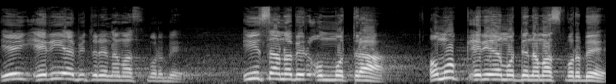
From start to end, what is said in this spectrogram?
এই এরিয়ার ভিতরে নামাজ পড়বে। ঈসা নবীর উম্মতরা অমুক এরিয়ার মধ্যে নামাজ পড়বে।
